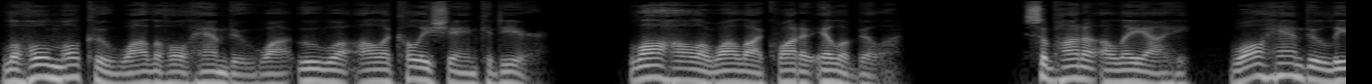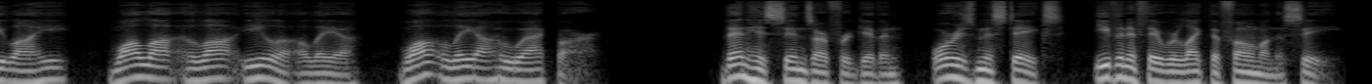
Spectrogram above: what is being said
lahul mulku wa lahul hamdu wa uwa ala kulli shayin kadir. La hala wa la quwwata illa billah. Subhana alayahi, wal hamdu lillahi, wa la ila ila alaya, wa alayahu akbar. Then his sins are forgiven, or his mistakes, even if they were like the foam on the sea.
